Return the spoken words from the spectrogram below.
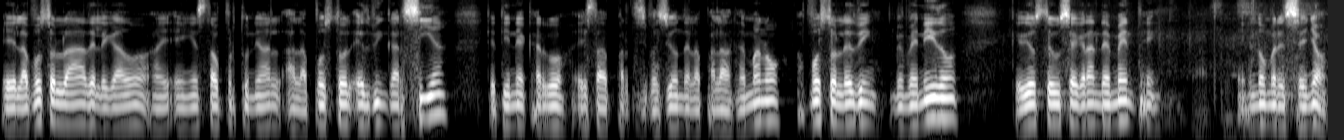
El apóstol ha delegado en esta oportunidad al apóstol Edwin García, que tiene a cargo esta participación de la palabra. Hermano, apóstol Edwin, bienvenido. Que Dios te use grandemente. En el nombre del Señor.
